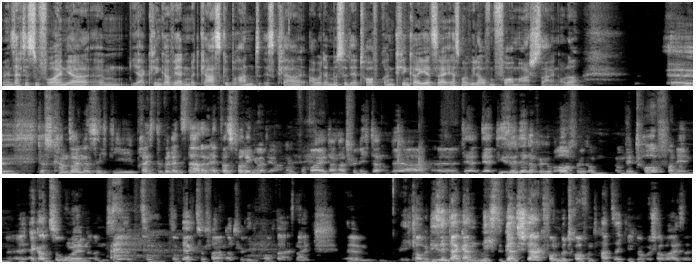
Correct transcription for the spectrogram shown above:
Und dann sagtest du vorhin ja, ähm, ja, Klinker werden mit Gas gebrannt, ist klar, aber dann müsste der Torfbrandklinker jetzt ja erstmal wieder auf dem Vormarsch sein, oder? Äh, das kann sein, dass sich die Preisdifferenz da dann etwas verringert, ja. Ne? Wobei dann natürlich dann der, äh, der, der Diesel, der dafür gebraucht wird, um, um den Torf von den äh, Äckern zu holen und zum, zum Werk zu fahren, natürlich auch da ist. Nein, ähm, ich glaube, die sind da ganz, nicht ganz stark von betroffen, tatsächlich logischerweise.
